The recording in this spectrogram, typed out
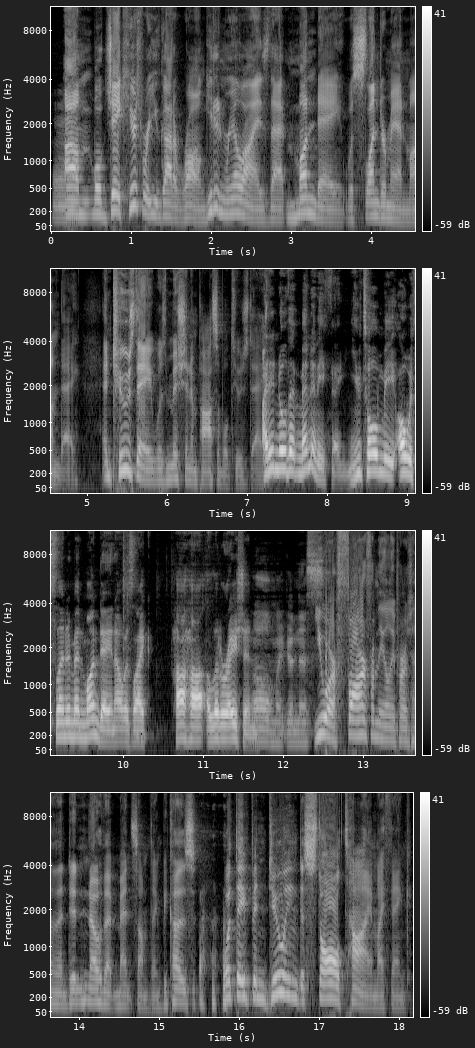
Um, well, Jake, here's where you got it wrong. You didn't realize that Monday was Slenderman Monday, and Tuesday was Mission Impossible Tuesday. I didn't know that meant anything. You told me, "Oh, it's Slenderman Monday," and I was like, "Haha, alliteration." Oh my goodness. You are far from the only person that didn't know that meant something because what they've been doing to stall time, I think,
